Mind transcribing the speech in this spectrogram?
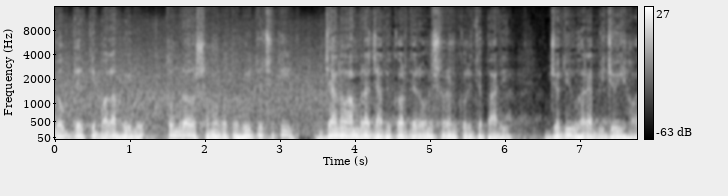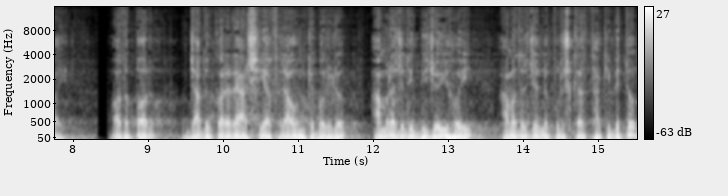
লোকদেরকে বলা হইল, তোমরাও সমবেত হইতেছ কি? যেন আমরা জাদুকরদের অনুসরণ করিতে পারি, যদি উহারা বিজয়ী হয়। অতঃপর জাদুকরেরা আসিয়া ফেরাউনকে বলিল, আমরা যদি বিজয়ী হই, আমাদের জন্য পুরস্কার থাকিবে তো?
